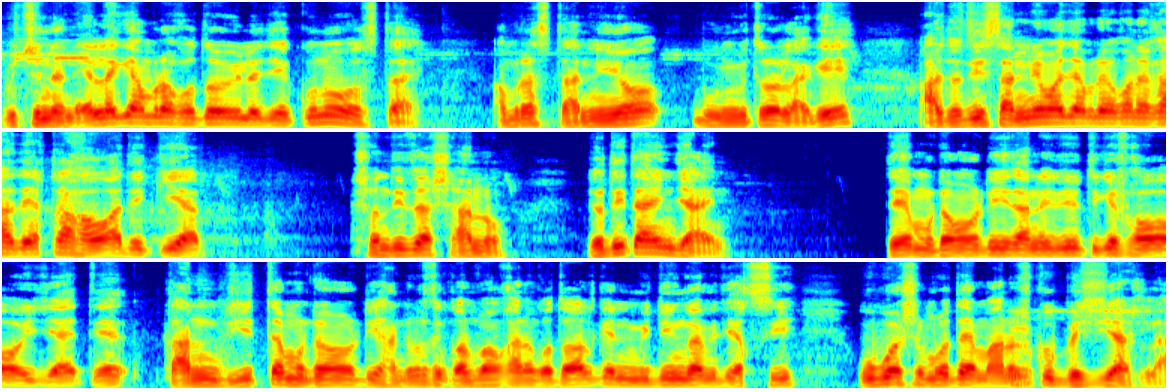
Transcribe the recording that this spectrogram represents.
বুঝছেন না? এর লাগে আমরা কত হইল যে কোনো অবস্থায় আমরা স্থানীয় ভূমিপুত্র লাগে, আর যদি স্থানীয় মাঝে আমরা এখন একা- একটা হাওয়া দেখি আর সন্দীপ দাস শানু, যদি তাই যায় তে মোটামুটি তার যদি টিকিট পাওয়া হয়ে যায় তে তার জিতটা মোটামুটি হান্ড্রেড পার্সেন্ট কনফার্ম কারণ গতকালকে মিটিং আমি দেখছি উভয় সম্প্রদায়ের মানুষ খুব বেশি আসলা।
